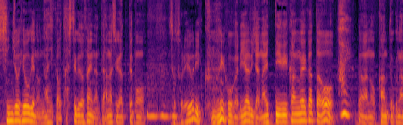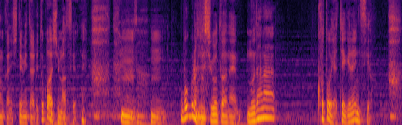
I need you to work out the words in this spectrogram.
心情表現の何かを足してくださいなんて話があっても、うんうんそそれより黒い方がリアルじゃないっていう考え方をはい。あの監督なんかにしてみたりとかはしますよね。はあなるほど、うんうん、僕らの仕事はね無駄なことをやっちゃいけないんですよ。は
